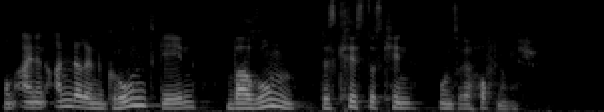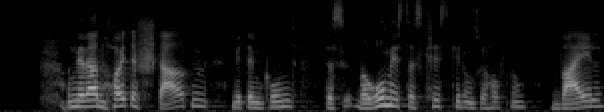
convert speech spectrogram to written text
um einen anderen Grund gehen, warum das Christuskind unsere Hoffnung ist. Und wir werden heute starten mit dem Grund, dass, warum ist das Christkind unsere Hoffnung? Weil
